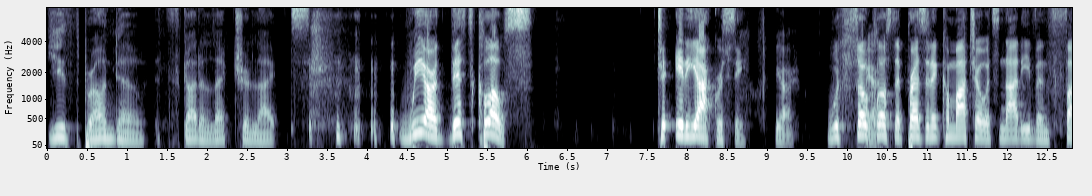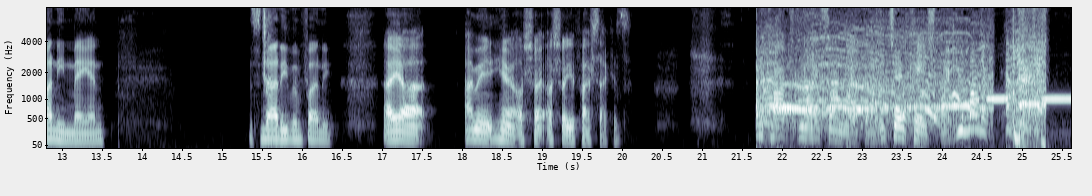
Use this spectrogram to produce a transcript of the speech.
youth Brawndo. It's got electrolytes. we are this close to idiocracy. we are. We're so Yeah. close to President Camacho. It's not even funny, man. It's not even funny. I uh I mean here, I'll show I'll show you five seconds. One talks to my son like that. It's okay, Spike. You mother.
